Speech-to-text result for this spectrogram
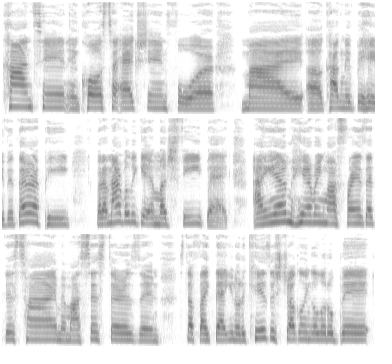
content and calls to action for my uh, cognitive behavior therapy, but I'm not really getting much feedback. I am hearing my friends at this time and my sisters and stuff like that. You know, the kids are struggling a little bit.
